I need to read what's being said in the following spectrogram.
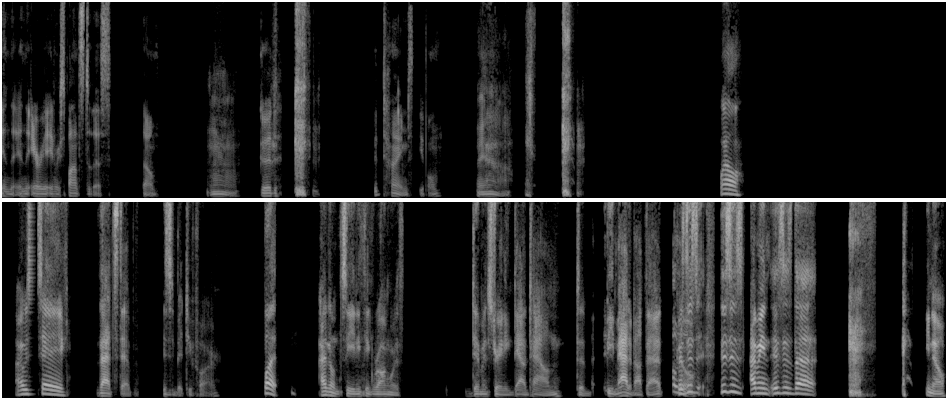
in the in the area in response to this so Mm. good Mm-hmm. Good times, people. Yeah. well, I would say that step is a bit too far, but I don't see anything wrong with demonstrating downtown to eh, be mad about that because oh, no. this this is I mean this is the you know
